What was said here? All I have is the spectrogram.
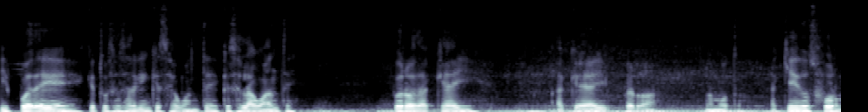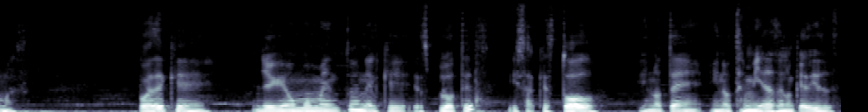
Y puede que tú seas alguien que se aguante, que se la aguante. Pero de aquí hay, aquí hay, perdón, la moto. Aquí hay dos formas. Puede que llegue un momento en el que explotes y saques todo y no te, y no te midas en lo que dices.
